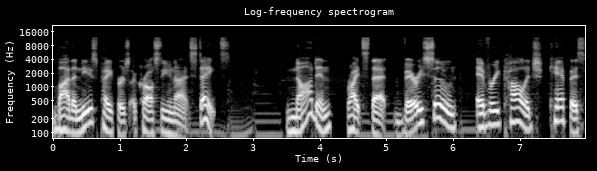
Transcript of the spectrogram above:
by the newspapers across the United States. Naudin writes that very soon, every college campus,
